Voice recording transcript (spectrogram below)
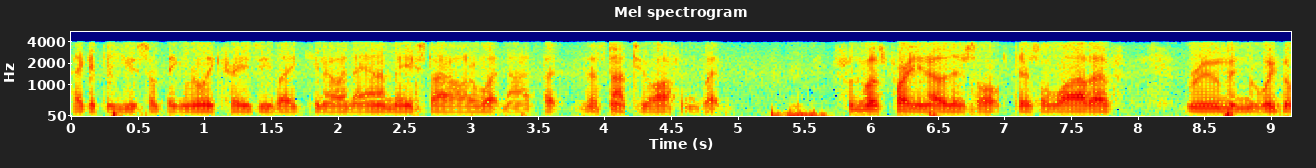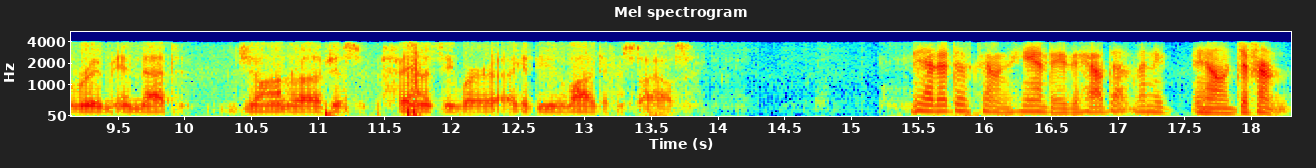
I get to use something really crazy, like you know, an anime style or whatnot. But that's not too often. But for the most part, you know, there's a there's a lot of room and wiggle room in that genre of just fantasy where I get to use a lot of different styles. Yeah, that does come in handy to have that many, you know, different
